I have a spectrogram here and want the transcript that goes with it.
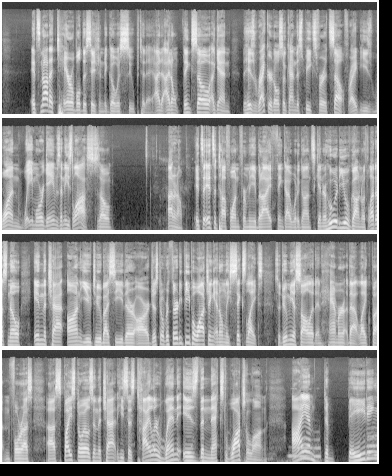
it's not a terrible decision to go with Soup today. I, I don't think so. Again, his record also kind of speaks for itself, right? He's won way more games than he's lost. So I don't know. It's a, it's a tough one for me, but I think I would have gone Skinner. Who would you have gone with? Let us know in the chat on YouTube. I see there are just over 30 people watching and only six likes. So do me a solid and hammer that like button for us. Uh, Spiced Oils in the chat. He says, Tyler, when is the next watch along? I am debating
